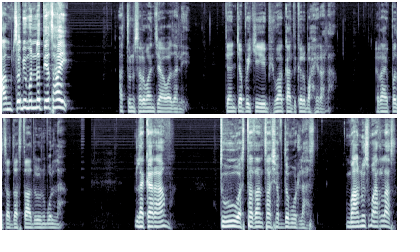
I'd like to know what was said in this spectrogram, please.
आमचं बी म्हणणं तेच आहे आतून सर्वांचे आवाज आले. त्यांच्यापैकी भिवा कादकर बाहेर आला. रायफलचा दस्ता आदळून बोलला लकाराम तू वस्तादांचा शब्द मोडलास माणूस मारलास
